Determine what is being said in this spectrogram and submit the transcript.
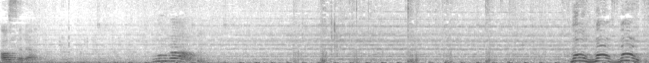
I'll set up. Move out! Move, move, move!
